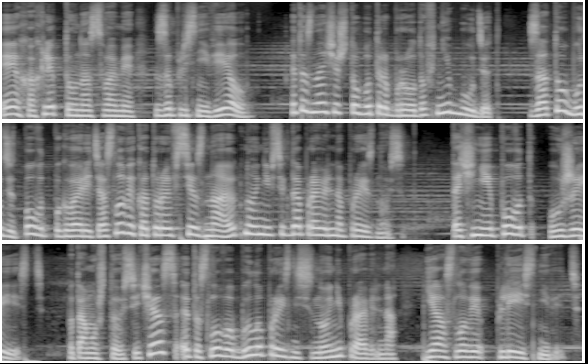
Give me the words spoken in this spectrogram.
«Эх, а хлеб-то у нас с вами заплесневел». Это значит, что бутербродов не будет. Зато будет повод поговорить о слове, которое все знают, но не всегда правильно произносят. Точнее, повод уже есть. Потому что сейчас это слово было произнесено неправильно. Я о слове «плесневеть».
